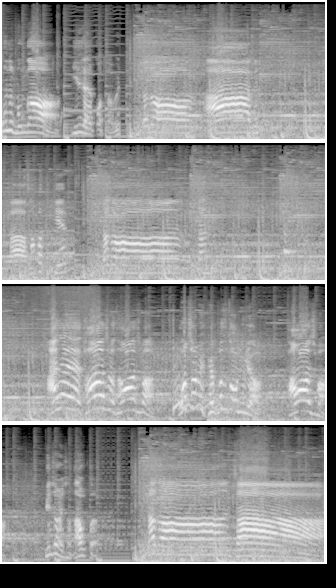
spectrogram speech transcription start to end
오늘 뭔가 일 날 것 같다. 왜? 짜잔! 아, 그... 자, 3파티켓. 짜잔! 짠. 아니야, 아니야, 당황하지 마, 당황하지 마! 어차피 100% 확률이야! 당황하지 마! 괜찮아, 괜찮아, 나올 거야. 짜잔! 자.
